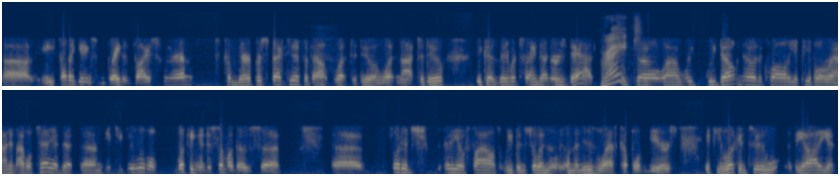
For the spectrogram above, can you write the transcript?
Uh, he's probably getting some great advice from them, from their perspective about what to do and what not to do, because they were trained under his dad. Right. So uh, we we don't know the quality of people around him. I will tell you that um, if you do a little looking into some of those. Uh, uh, footage, video files that we've been showing on the news the last couple of years. If you look into the audience,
